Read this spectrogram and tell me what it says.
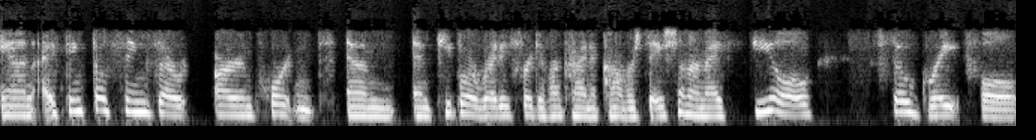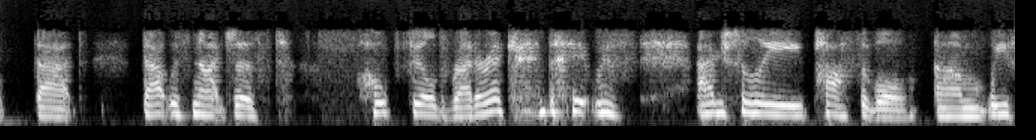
And I think those things are, are important and, and people are ready for a different kind of conversation. And I feel so grateful that that was not just hope filled rhetoric, that it was actually possible. Um, we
